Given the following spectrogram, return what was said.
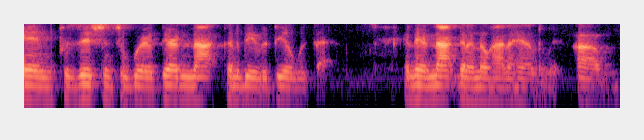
in position to where they're not going to be able to deal with that, and they're not going to know how to handle it. Um,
